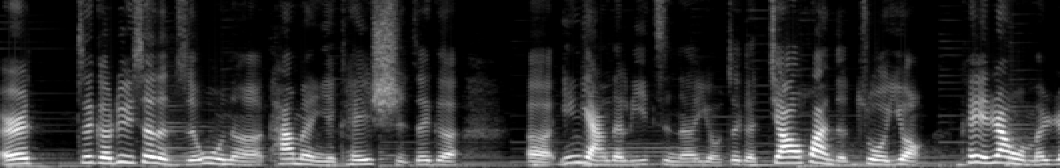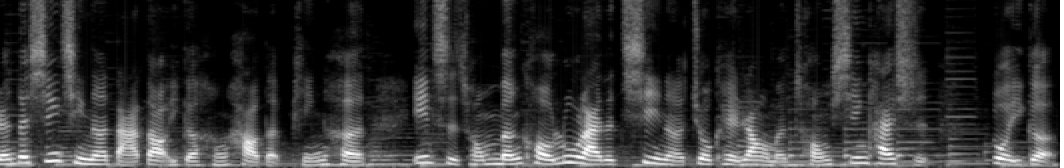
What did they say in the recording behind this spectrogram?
而这个绿色的植物呢，它们也可以使这个呃阴阳的离子呢有这个交换的作用，可以让我们人的心情呢达到一个很好的平衡。因此，从门口入来的气呢，就可以让我们重新开始做一个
